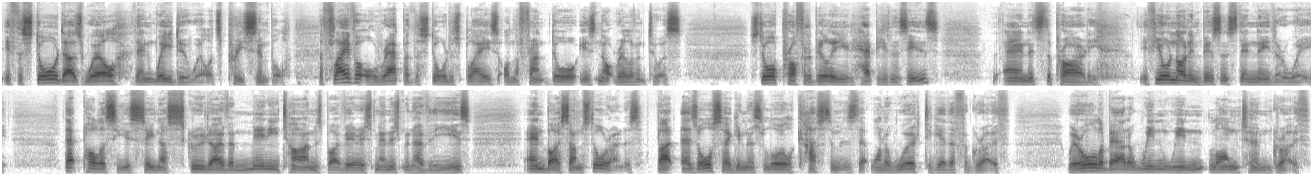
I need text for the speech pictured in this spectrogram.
If the store does well, then we do well. It's pretty simple. The flavour or wrap of the store displays on the front door is not relevant to us. Store profitability and happiness is, and it's the priority. If you're not in business, then neither are we. That policy has seen us screwed over many times by various management over the years and by some store owners, but has also given us loyal customers that want to work together for growth. We're all about a win-win long-term growth,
